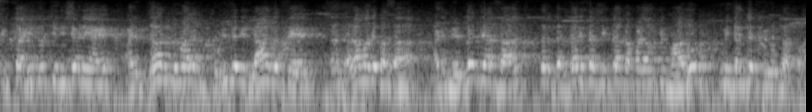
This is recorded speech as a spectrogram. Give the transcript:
शिक्का ही तुमची निशाणी आहे. आणि जर तुम्हाला थोडी जरी लाज असेल तर घरामध्ये बसा आणि निर्लज्ज असाल तर गद्दारीचा शिक्का कपाळावरती मारून तुम्ही जनतेत फिरून दाखवा.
